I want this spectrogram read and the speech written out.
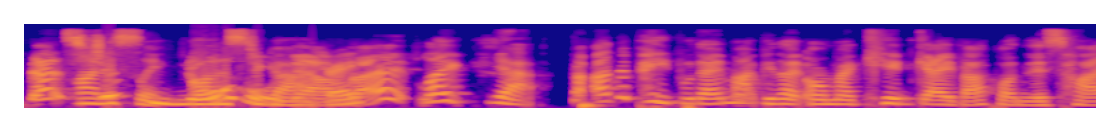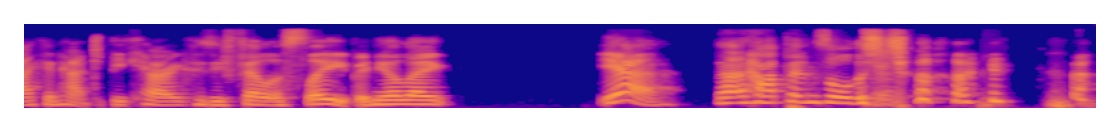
That's honestly just normal God, now, right? right? Like, yeah. For other people, they might be like, "Oh, my kid gave up on this hike and had to be carried because he fell asleep," and you're like, "Yeah, that happens all the time."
